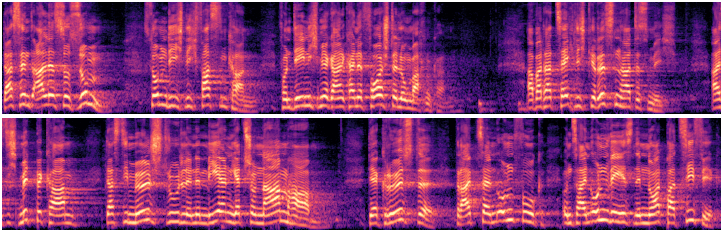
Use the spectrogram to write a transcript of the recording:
Das sind alles so Summen, Summen, die ich nicht fassen kann, von denen ich mir gar keine Vorstellung machen kann. Aber tatsächlich gerissen hat es mich, als ich mitbekam, dass die Müllstrudel in den Meeren jetzt schon Namen haben der Größte treibt seinen Unfug und sein Unwesen im Nordpazifik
